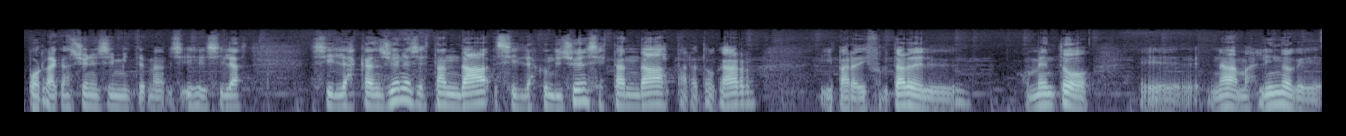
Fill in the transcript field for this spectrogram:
Por la canción en sí misma. Si, si las, si las canciones están dadas, si las condiciones están dadas para tocar y para disfrutar del momento, eh, nada más lindo que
